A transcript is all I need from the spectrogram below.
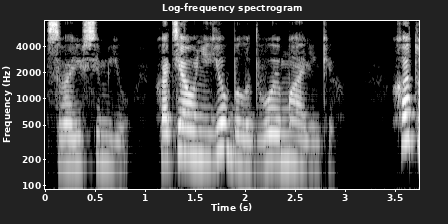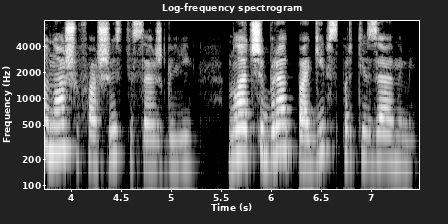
в свою семью, хотя у нее было двое маленьких, Хату нашу фашисты сожгли. Младший брат погиб с партизанами,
